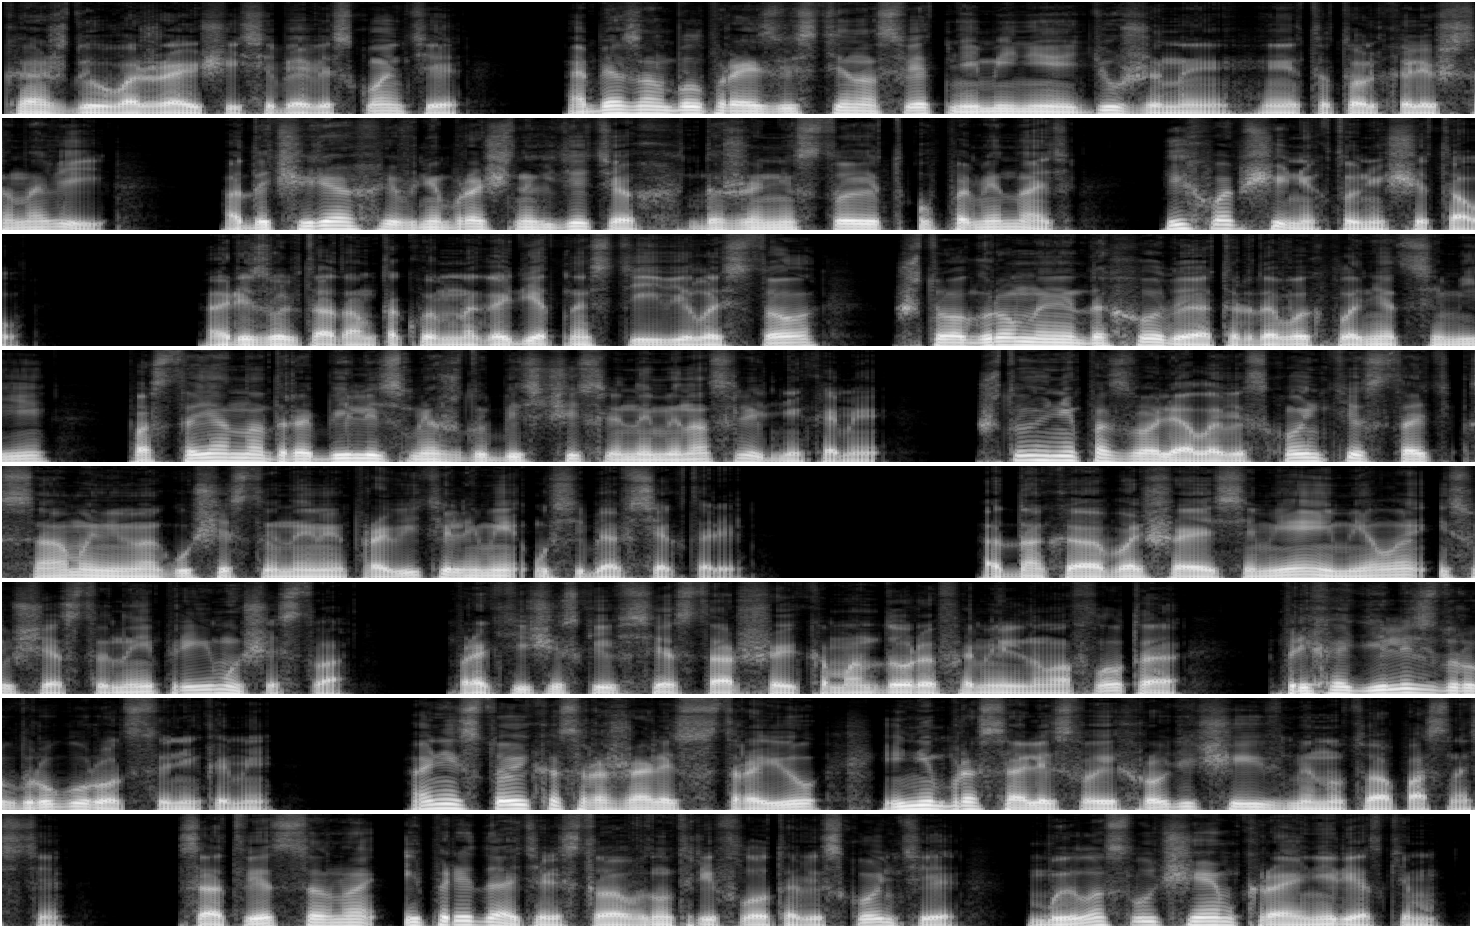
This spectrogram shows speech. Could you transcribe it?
Каждый уважающий себя Висконти обязан был произвести на свет не менее дюжины, и это только лишь сыновей. О дочерях и внебрачных детях даже не стоит упоминать, их вообще никто не считал. результатом такой многодетности явилось то, что огромные доходы от родовых планет семьи постоянно дробились между бесчисленными наследниками, что и не позволяло Висконти стать самыми могущественными правителями у себя в секторе. Однако большая семья имела и существенные преимущества – Практически все старшие командоры фамильного флота приходились друг другу родственниками. Они стойко сражались в строю и не бросали своих родичей в минуту опасности. Соответственно, и предательство внутри флота Висконти было случаем крайне редким.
